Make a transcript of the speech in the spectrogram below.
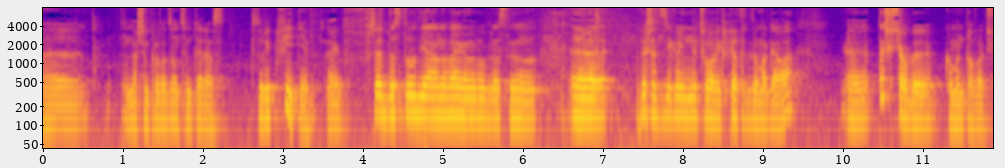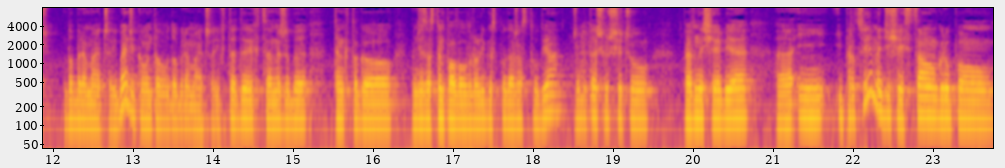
E, naszym prowadzącym teraz, który kwitnie. Jak wszedł do studia nowego, to po prostu e, wyszedł z niego inny człowiek, Piotr Domagała. E, też chciałby komentować dobre mecze i będzie komentował dobre mecze i wtedy chcemy, żeby ten, kto go będzie zastępował w roli gospodarza studia, żeby też już się czuł pewny siebie, i, I, pracujemy dzisiaj z całą grupą.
